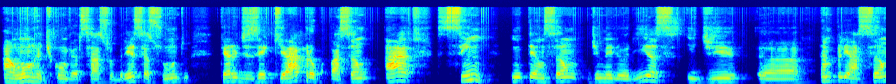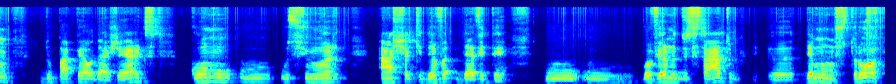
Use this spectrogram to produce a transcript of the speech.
a honra de conversar sobre esse assunto. Quero dizer que há preocupação, há sim intenção de melhorias e de uh, ampliação do papel da GERGS, como o, o senhor acha que deva, deve ter. O, o governo do Estado uh, demonstrou,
